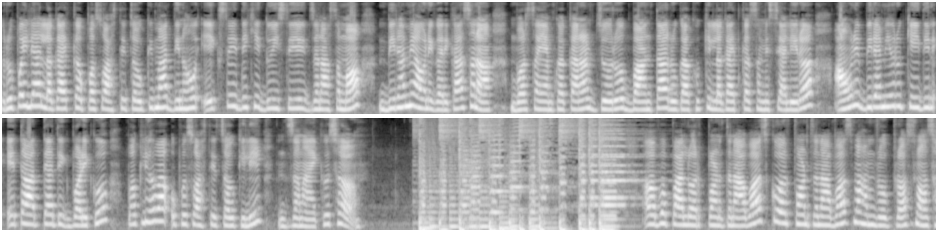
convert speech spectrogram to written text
रोपैला लगायतका उपस्वास्थ्य चौकीमा दिनहौ एक सयदेखि दुई सय जनासम्म बिरामी आउने गरेका छन्। वर्षायामका कारण ज्वरो बान्ता रुगाखोकी लगायतका समस्या लिएर आउने बिरामीहरू केही दिन यता अत्याधिक बढेको पक्लिहवा उपस्वास्थ्य चौकीले जनाएको छ। अब पालो अर्पण जनावाजको अर्पण जनावाजमा हाम्रो प्रश्न छ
